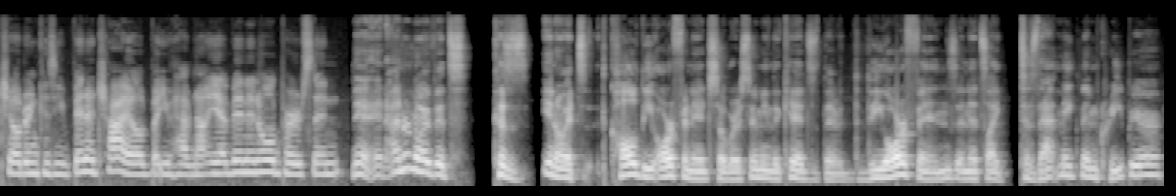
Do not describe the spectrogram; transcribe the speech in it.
children because you've been a child, but you have not yet been an old person. Yeah, and I don't know if it's because you know it's called the orphanage, so we're assuming the kids they're the orphans, and it's like, does that make them creepier?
